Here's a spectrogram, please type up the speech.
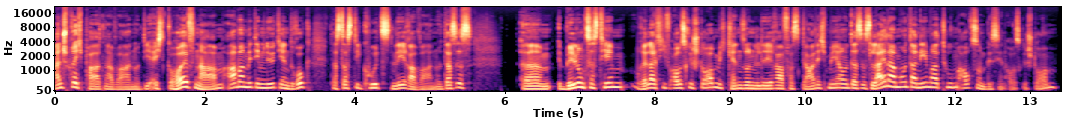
Ansprechpartner waren und die echt geholfen haben, aber mit dem nötigen Druck, dass das die coolsten Lehrer waren. Und das ist ähm, im Bildungssystem relativ ausgestorben. Ich kenne so einen Lehrer fast gar nicht mehr und das ist leider im Unternehmertum auch so ein bisschen ausgestorben.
